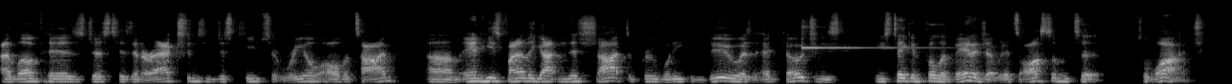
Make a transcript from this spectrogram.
I love his just his interactions. He just keeps it real all the time. Um, and he's finally gotten this shot to prove what he can do as a head coach, and he's he's taken full advantage of it. It's awesome to to watch.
